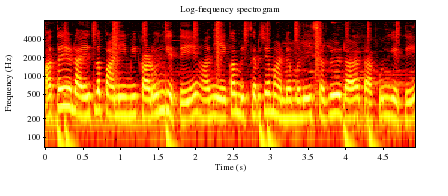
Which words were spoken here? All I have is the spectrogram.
आता या डाळीतलं पाणी मी काढून घेते आणि एका मिक्सरच्या भांड्यामध्ये सगळी डाळ टाकून घेते.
